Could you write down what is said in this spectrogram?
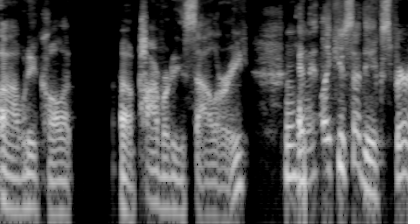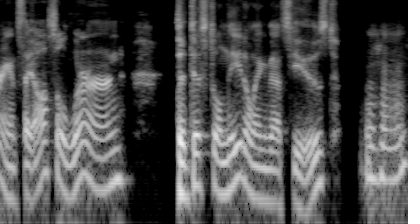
uh, what do you call it a poverty salary Mhm, and like you said the experience they also learn the distal needling that's used mhm.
